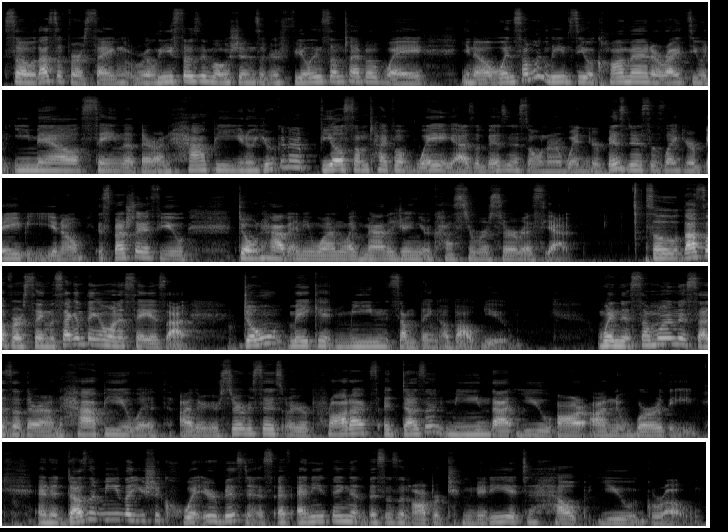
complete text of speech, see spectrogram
So that's the first thing. Release those emotions if you're feeling some type of way. You know, when someone leaves you a comment or writes you an email saying that they're unhappy, you know, you're going to feel some type of way as a business owner when your business is like your baby, you know, especially if you don't have anyone like managing your customer service yet so that's the first thing. The second thing I want to say is that don't make it mean something about you. When someone says that they're unhappy with either your services or your products, it doesn't mean that you are unworthy. And it doesn't mean that you should quit your business. If anything, this is an opportunity to help you grow.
